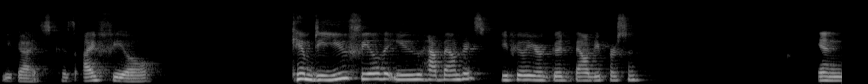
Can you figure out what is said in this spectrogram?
you guys, because I feel, Kim, do you feel that you have boundaries? Do you feel you're a good boundary person? In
